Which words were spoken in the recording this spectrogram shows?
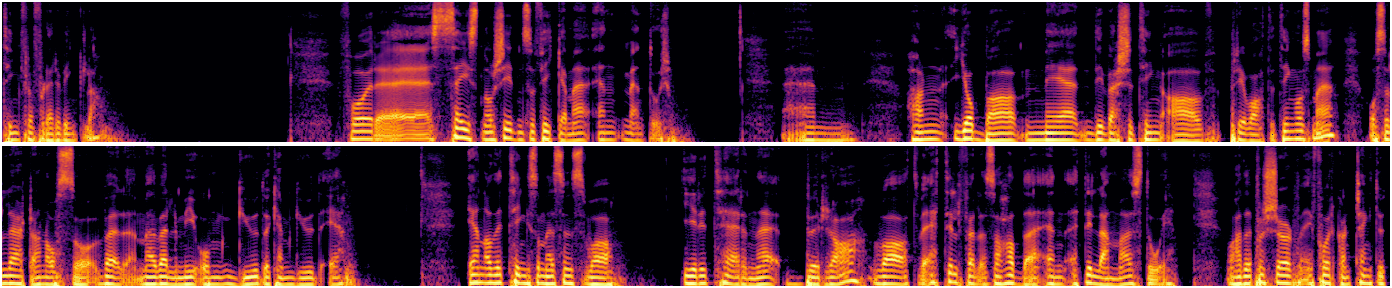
ting fra flere vinkler. For eh, 16 år siden så fikk jeg meg en mentor. Um, han jobba med diverse ting av private ting hos meg, og så lærte han også meg veldig mye om Gud og hvem Gud er. En av de ting som jeg syns var irriterende bra, var at ved et tilfelle så hadde jeg et dilemma jeg sto i. Og hadde på sjøl i forkant tenkt ut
